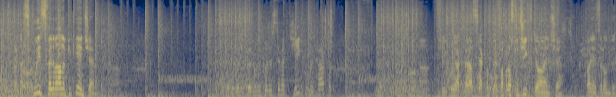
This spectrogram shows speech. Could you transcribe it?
Kurwa Tak, go, squeeze z fenomenalnym piknięciem. będą wykorzystywać dziku, wyhacza Wilsona. Dziku, jak teraz, jak, po- jak po prostu dzik w tym momencie. Koniec rundy.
